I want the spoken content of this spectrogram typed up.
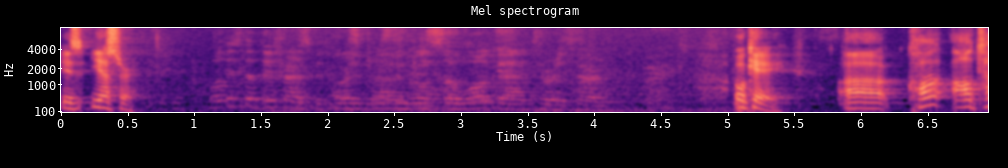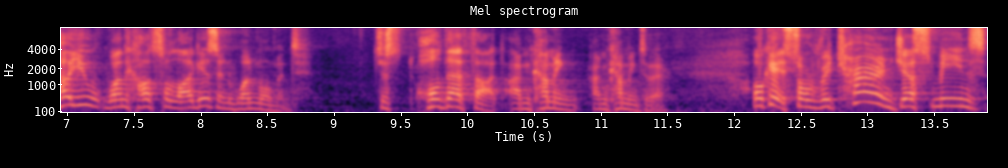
Is, yes, sir? What is the difference between console log and return? Okay, uh, call, I'll tell you what console log is in one moment. Just hold that thought. I'm coming. I'm coming to there. Okay, so return just means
